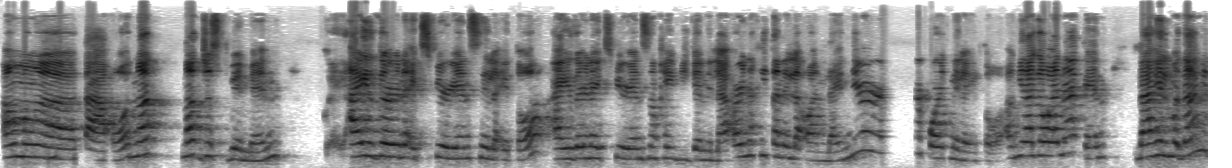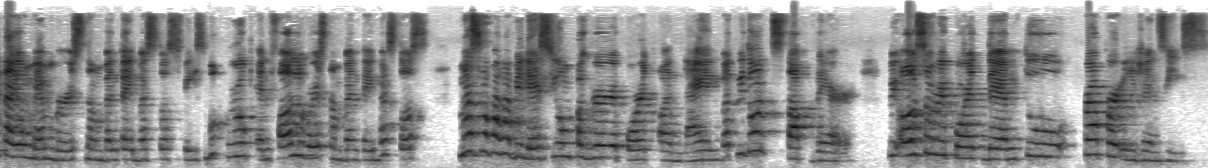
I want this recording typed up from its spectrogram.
ang mga tao, not not just women, either na-experience nila ito, either na-experience ng kaibigan nila, or nakita nila online, nire-report nila ito. Ang ginagawa natin, dahil madami tayong members ng Bantay Bastos Facebook group and followers ng Bantay Bastos, mas mapapabilis yung pagre-report online. But we don't stop there. We also report them to proper agencies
